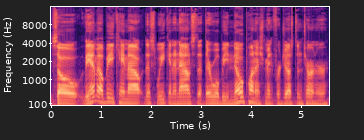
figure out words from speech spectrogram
So the MLB came out this week and announced that there will be no punishment for Justin Turner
